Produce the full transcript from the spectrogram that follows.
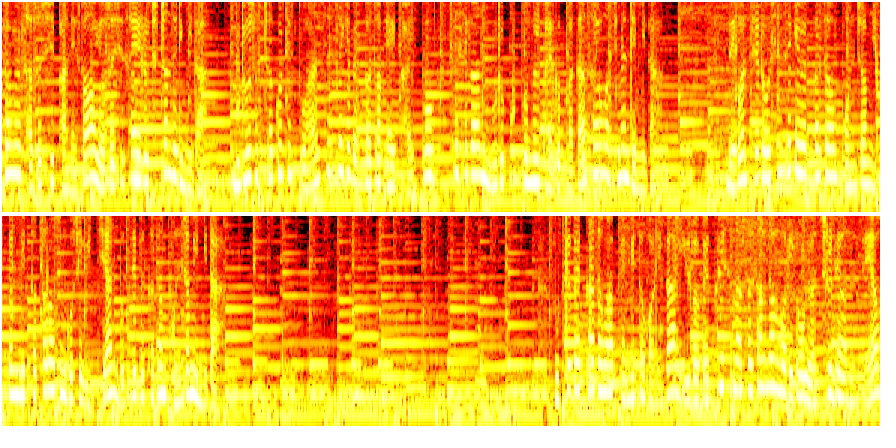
평일 5시 반에서 6시 사이를 추천드립니다. 무료 주차 꿀팁 또한 신세계 백화점 앱 가입 후 3시간 무료 쿠폰을 발급받아 사용하시면 됩니다. 네 번째로 신세계 백화점 본점 600m 떨어진 곳에 위치한 롯데백화점 본점입니다. 롯데백화점 앞 100m 거리가 유럽의 크리스마스 상점거리로 연출되었는데요.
